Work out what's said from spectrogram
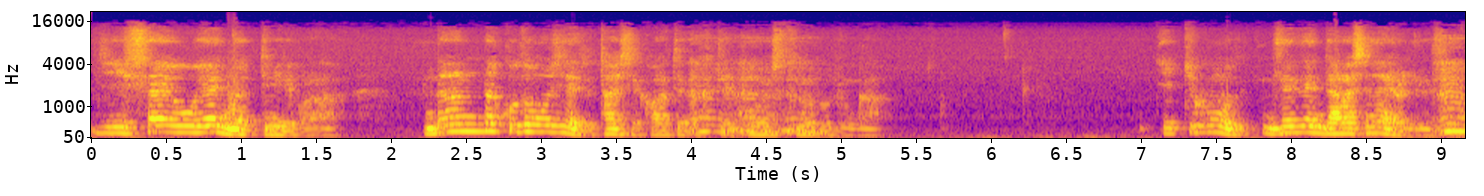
実際親になってみれば何ら子供時代と大して変わってなくて、うんうんうん本質の部分が。結局もう全然だらしないわけですよ、うん。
